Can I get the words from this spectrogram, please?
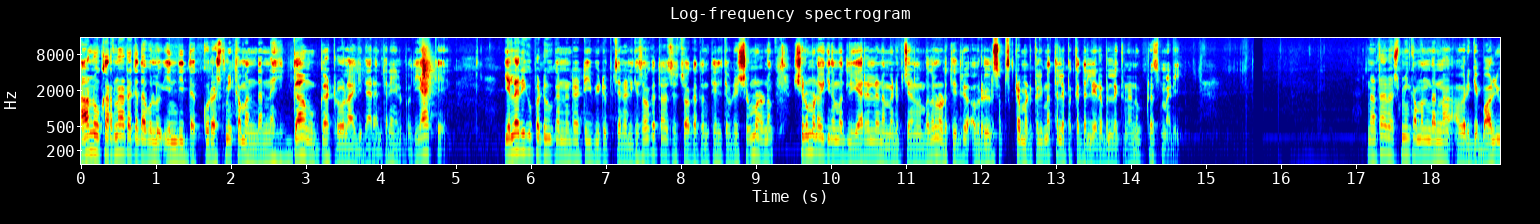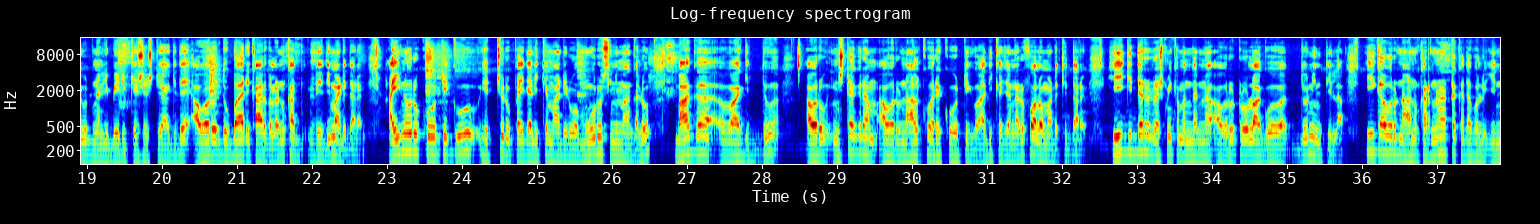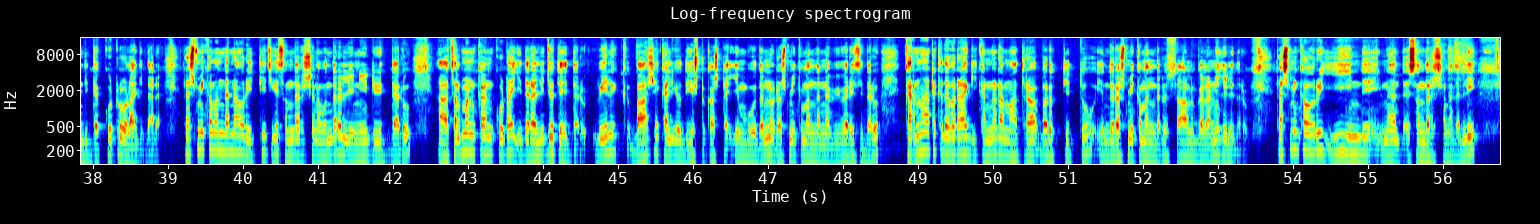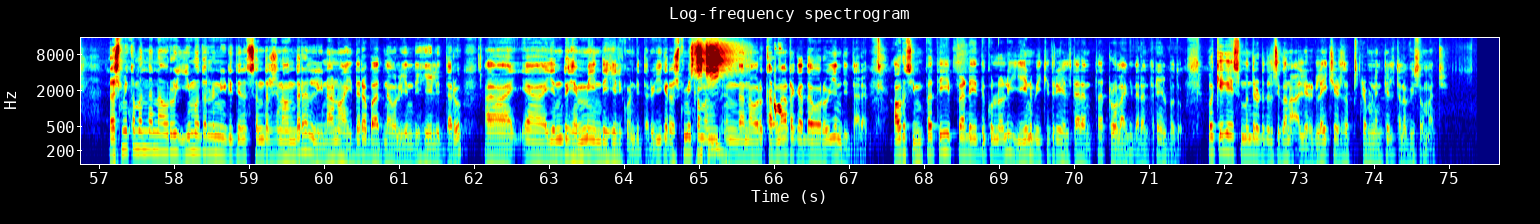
ನಾನು ಕರ್ನಾಟಕದವಳು ಎಂದಿದ್ದಕ್ಕೂ ರಶ್ಮಿಕಾ ಮಂದನ್ನ ಹಿಗ್ಗಾ ಮುಗ್ಗ ಟ್ರೋಲ್ ಆಗಿದ್ದಾರೆ ಅಂತಲೇ ಹೇಳ್ಬೋದು. ಯಾಕೆ? ಎಲ್ಲರಿಗೂ ಪಟು ಕನ್ನಡ ಟಿ ವಿ ಯೂಟ್ಯೂಬ್ ಚಾನಲ್ಗೆ ಸ್ವಾಗತ. ಸುಸ್ವಾಗತ ಅಂತ ಹೇಳ್ತೇವೆ ಶುರು ಮಾಡೋಣ. ಶುರು ಮಾಡೋಕ್ಕಿಂತ ಮೊದಲು ಯಾರೆಲ್ಲ ನಮ್ಮ ಯೂಟ್ಯೂಬ್ ಚಾನಲ್ ಮೊದಲು ನೋಡ್ತಿದ್ರು ಅವರೆಲ್ಲ ಸಬ್ಸ್ಕ್ರೈಬ್ ಮಾಡ್ಕೊಳ್ಳಿ ಮತ್ತಲ್ಲೇ ಪಕ್ಕದಲ್ಲಿರೋ ಬೆಲ್ಲಕ್ಕನ್ನು ಪ್ರೆಸ್ ಮಾಡಿ. ನಟ ರಶ್ಮಿಕಾ ಮಂದಣ್ಣ ಅವರಿಗೆ ಬಾಲಿವುಡ್ನಲ್ಲಿ ಬೇಡಿಕೆ ಸೃಷ್ಟಿಯಾಗಿದೆ. ಅವರು ದುಬಾರಿ ಕಾರುಗಳನ್ನು ಖರೀದಿ ಮಾಡಿದ್ದಾರೆ. ಐನೂರು ಕೋಟಿಗೂ ಹೆಚ್ಚು ರೂಪಾಯಿ ಗಳಿಕೆ ಮಾಡಿರುವ ಮೂರು ಸಿನಿಮಾಗಳು ಭಾಗವಾಗಿದ್ದು, ಅವರು ಇನ್ಸ್ಟಾಗ್ರಾಮ್ ಅವರು ನಾಲ್ಕೂವರೆ ಕೋಟಿಗೂ ಅಧಿಕ ಜನರು ಫಾಲೋ ಮಾಡುತ್ತಿದ್ದಾರೆ. ಹೀಗಿದ್ದರೂ ರಶ್ಮಿಕಾ ಮಂದಣ್ಣ ಅವರು ಟ್ರೋಲ್ ಆಗುವುದು ನಿಂತಿಲ್ಲ. ಈಗ ಅವರು ನಾನು ಕರ್ನಾಟಕದವಳು ಎಂದಿದ್ದಕ್ಕೂ ಟ್ರೋಲ್ ಆಗಿದ್ದಾರೆ. ರಶ್ಮಿಕಾ ಮಂದಣ್ಣ ಅವರು ಇತ್ತೀಚೆಗೆ ಸಂದರ್ಶನವೊಂದರಲ್ಲಿ ನೀಡಿದ್ದರು. ಸಲ್ಮಾನ್ ಖಾನ್ ಕೂಡ ಇದರಲ್ಲಿ ಜೊತೆ ಇದ್ದರು ವೇಳೆ ಭಾಷೆ ಕಲಿಯೋದು ಎಷ್ಟು ಕಷ್ಟ ಎಂಬುದನ್ನು ರಶ್ಮಿಕಾ ಮಂದಣ್ಣ ವಿವರಿಸಿದರು. ಕರ್ನಾಟಕದವರಾಗಿ ಕನ್ನಡ ಮಾತ್ರ ಬರುತ್ತಿತ್ತು ಎಂದು ರಶ್ಮಿಕಾ ಮಂದರು ಸಾಲುಗಳನ್ನು ಹೇಳಿದರು. ರಶ್ಮಿಕಾ ಅವರು ಈ ಹಿಂದಿನ ಸಂದರ್ಶನದಲ್ಲಿ ರಶ್ಮಿಕಾ ಮಂದನ್ ಅವರು ಈ ಮೊದಲು ನೀಡಿದ ಸಂದರ್ಶನವೊಂದರಲ್ಲಿ ನಾನು ಹೈದರಾಬಾದ್ನವಳು ಎಂದು ಹೇಳಿದ್ದರು ಎಂದು ಹೆಮ್ಮೆಯಿಂದ ಹೇಳಿಕೊಂಡಿದ್ದರು. ಈಗ ರಶ್ಮಿಕಾ ಮಂದನ್ ಅವರು ಕರ್ನಾಟಕದವರು ಎಂದಿದ್ದಾರೆ. ಅವರು ಸಿಂಪತಿ ಪಡೆದುಕೊಳ್ಳಲು ಏನು ಬೇಕಿದ್ರು ಹೇಳ್ತಾರೆ ಅಂತ ಟ್ರೋಲ್ ಆಗಿದ್ದಾರೆ ಅಂತಲೇ ಹೇಳ್ಬೋದು. ಓಕೆ ಗೈಸ್ ಮುಂದೆ ಸಿಗೋಣ. ಅಲ್ಲಿರೋ ಲೈಕ್ ಶೇರ್ ಸಬ್ಸ್ಕ್ರೈಬ್ ಮಾಡಿ ಅಂತ ಹೇಳ್ತಾ ಲವ್ ಯು ಸೊ ಮಚ್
